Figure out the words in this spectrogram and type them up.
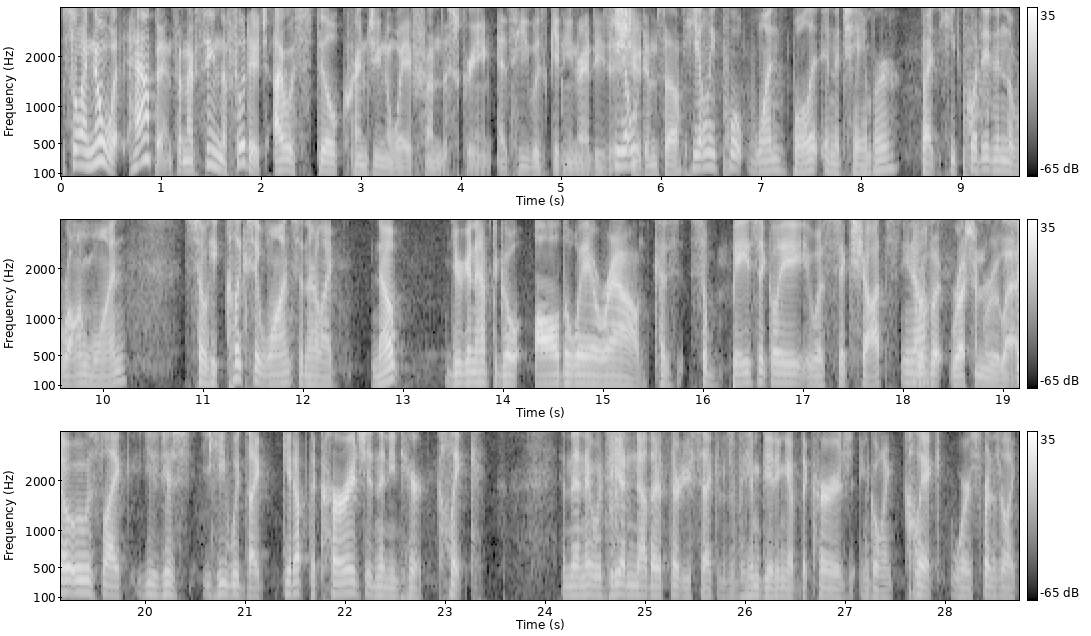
So I know what happens, and I've seen the footage. I was still cringing away from the screen as he was getting ready to he shoot himself. He only put one bullet in the chamber, but he put it in the wrong one. So he clicks it once, and they're like, "Nope, you're gonna have to go all the way around." Because so basically, it was six shots. You know. it was like Russian roulette. so it was like you just he would like get up the courage, and then you'd hear click. And then it would be another 30 seconds of him getting up the courage and going click, where his friends are like,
